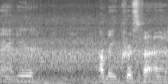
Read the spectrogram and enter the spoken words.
Man, dude. I'm being crucified.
